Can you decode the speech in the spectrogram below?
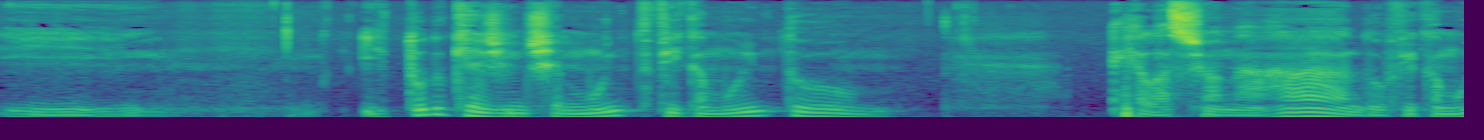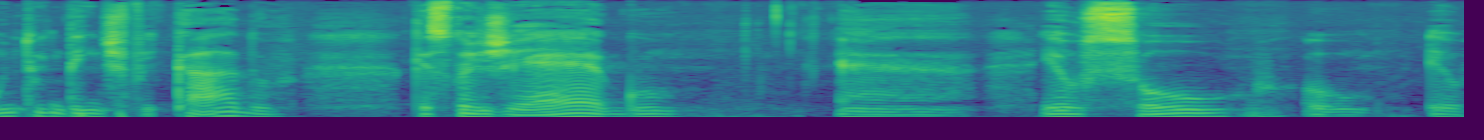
E, e tudo que a gente é muito, fica muito relacionado, fica muito identificado, questões de ego, é, eu sou, ou eu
